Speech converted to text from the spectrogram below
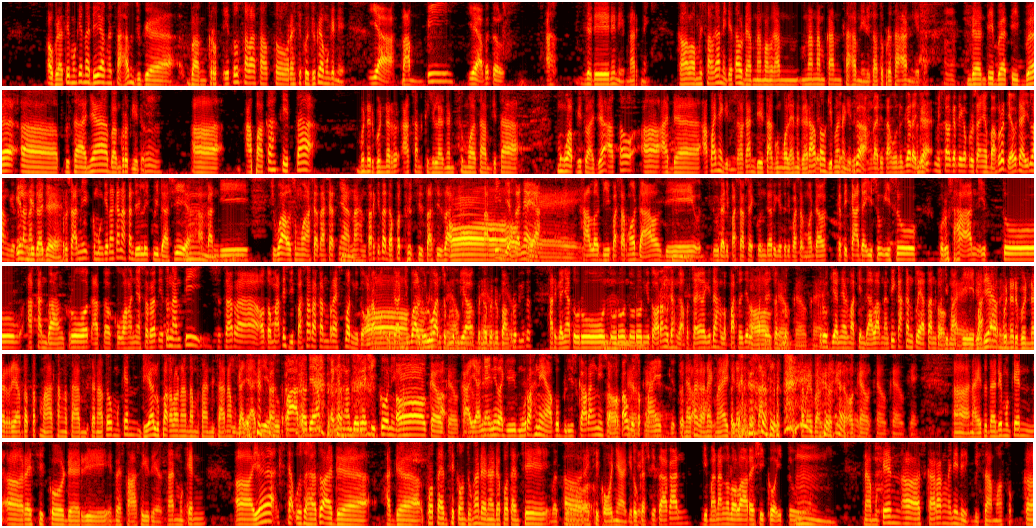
Oh berarti mungkin tadi yang saham juga bangkrut itu salah satu resiko juga mungkin ya? Iya, Hmm. tapi ya betul. Jadi ini nih menarik nih. Kalau misalkan nih kita udah menanamkan menanamkan saham nih di suatu perusahaan gitu, Hmm. dan tiba-tiba eh, perusahaannya bangkrut gitu, Hmm. Eh, apakah kita benar-benar akan kehilangan semua saham kita menguap gitu aja atau uh, ada apanya gitu misalkan ditanggung oleh negara atau gimana gitu enggak enggak ditanggung negara enggak. jadi misal ketika perusahaannya bangkrut ya udah hilang gitu hilang gitu aja ya perusahaan ini kemungkinan kan akan dilikuidasi ya hmm. akan dijual semua aset-asetnya hmm. nah ntar kita dapat sisa-sisa oh, tapi biasanya okay. ya kalau di pasar modal di hmm. udah di pasar sekunder gitu di pasar modal ketika ada isu-isu perusahaan itu akan bangkrut atau keuangannya seret itu nanti secara otomatis di pasar akan merespon gitu orang oh, udah jual okay, duluan okay, sebelum okay, dia okay, benar-benar okay, bangkrut okay. gitu harganya turun hmm. turun turun gitu orang udah nggak percaya lagi dah lepas aja lepas oh, aja sebelum okay, okay. kerugiannya makin dalam nanti akan kelihatan kok okay. di, di pasar. Jadi yang benar-benar yang tetap masang saham di sana tuh mungkin dia lupa kalau nanam saham di sana bisa jadi lupa atau dia pengen ngambil resiko nih. Oh, oke oke oke. Kayaknya okay. ini lagi murah nih aku beli sekarang nih siapa okay, tahu besok okay. naik gitu. Ternyata nggak naik naik gitu. Sampai bangkrut gitu. Oke oke oke oke. Ah, nah itu tadi mungkin uh, resiko dari investasi gitu ya kan mungkin uh, ya setiap usaha tuh ada ada potensi keuntungan dan ada potensi Uh, resikonya gitu. Tugas ya. kita kan gimana ngelola resiko itu. Hmm. Nah mungkin uh, sekarang ini nih bisa masuk ke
